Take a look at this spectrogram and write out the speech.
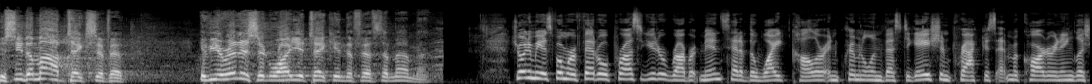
You see, the mob takes the Fifth. If you're innocent, why are you taking the Fifth Amendment? Joining me is former federal prosecutor Robert Mintz, head of the white collar and criminal investigation practice at McCarter and English.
